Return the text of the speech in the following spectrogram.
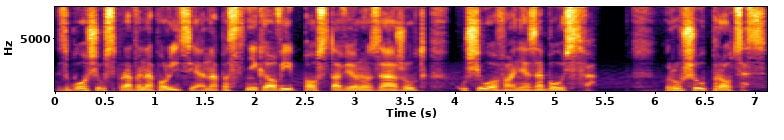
Zgłosił sprawę na policję, a napastnikowi postawiono zarzut usiłowania zabójstwa. Ruszył proces,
